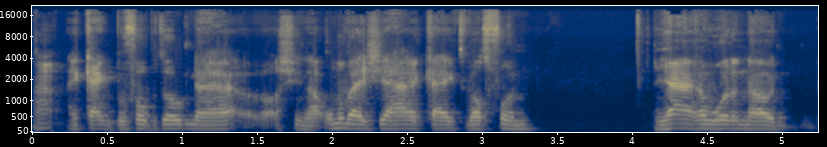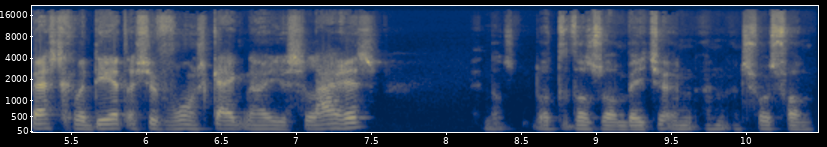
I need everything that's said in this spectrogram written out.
Ja. En kijk bijvoorbeeld ook naar, als je naar onderwijsjaren kijkt, wat voor jaren worden nou best gewaardeerd als je vervolgens kijkt naar je salaris. En dat, dat, dat is wel een beetje een, een, een soort van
